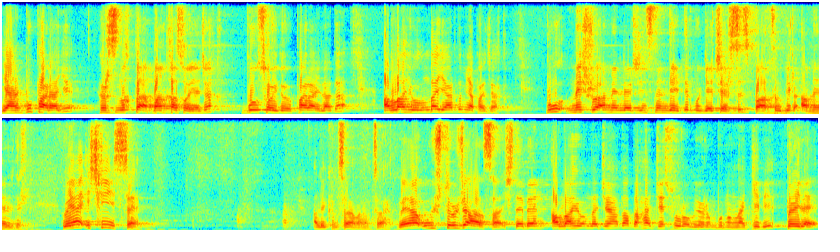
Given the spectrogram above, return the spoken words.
yani bu parayı hırsızlıkta banka soyacak, bu soyduğu parayla da Allah yolunda yardım yapacak. Bu meşru ameller cinsinden değildir, bu geçersiz, batıl bir ameldir. Veya içki ise, aleykümselam veya uyuşturucu alsa, işte ben Allah yolunda cihada daha cesur oluyorum bununla gibi böyle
